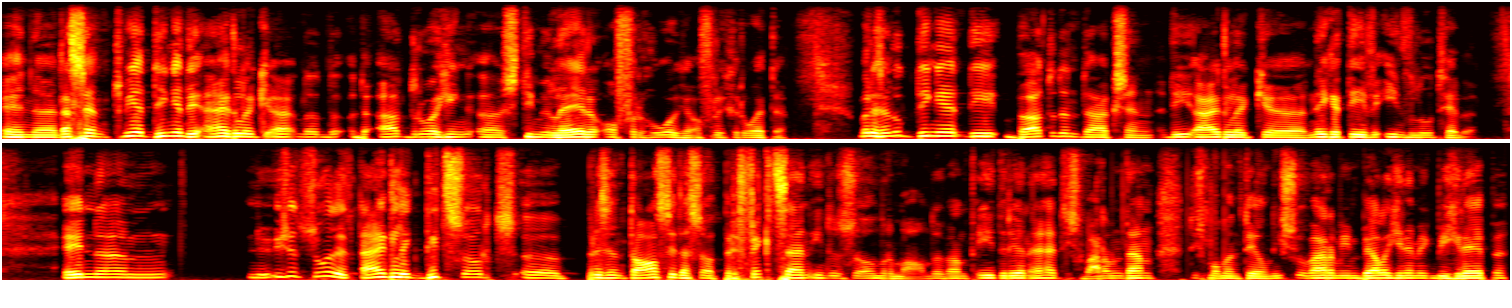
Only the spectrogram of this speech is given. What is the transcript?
En uh, dat zijn twee dingen die eigenlijk uh, de, de, uitdroging uh, stimuleren of verhogen of vergroten. Maar er zijn ook dingen die buiten de duik zijn, die eigenlijk negatieve invloed hebben. En um, nu is het zo dat eigenlijk dit soort uh, presentatie, dat zou perfect zijn in de zomermaanden. Want iedereen, hè, het is warm dan. Het is momenteel niet zo warm in België, heb ik begrepen.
